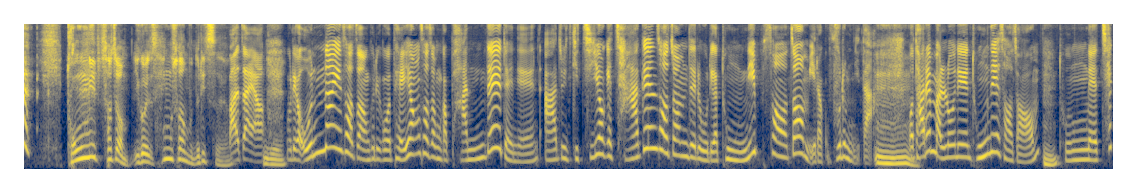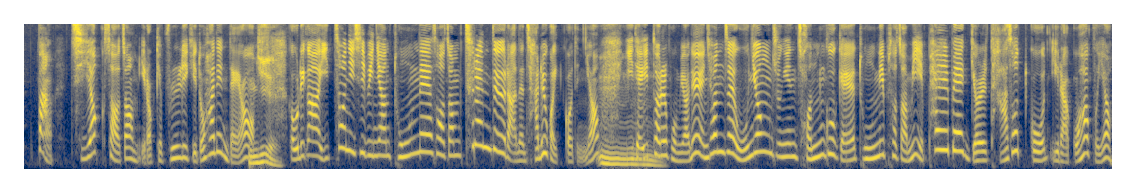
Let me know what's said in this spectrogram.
독립 서점 이거 생소한 분들이 있어요. 맞아요. 예. 우리가 온라인 서점 그리고 대형 서점과 반대되는 아주 이렇게 지역의 작은 서점들을 우리가 독립 서점이라고 부릅니다. 음. 뭐 다른 말로는 동네 서점, 음. 동네 책 방, 지역 서점 이렇게 불리기도 하는데요. 예. 그러니까 우리가 2022년 동네 서점 트렌드라는 자료가 있거든요. 음. 이 데이터를 보면은 현재 운영 중인 전국의 독립 서점이 815곳이라고 하고요.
